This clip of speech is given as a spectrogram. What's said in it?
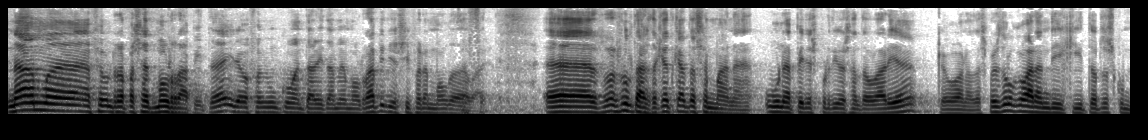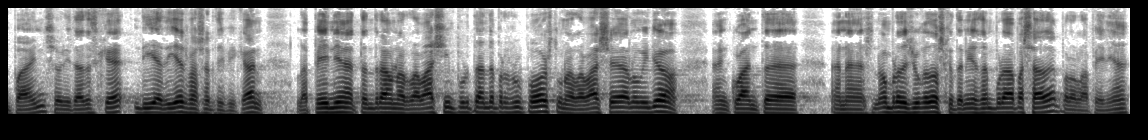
anem a fer un repasset molt ràpid, eh? i llavors fem un comentari també molt ràpid i així farem molt de debat. Eh, resultats d'aquest cap de setmana, una penya esportiva Santa Eulària, que bueno, després del que varen dir aquí tots els companys, la veritat és que dia a dia es va certificant. La penya tindrà una rebaixa important de pressupost, una rebaixa a lo millor en quant a en el nombre de jugadors que tenia la temporada passada, però la penya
